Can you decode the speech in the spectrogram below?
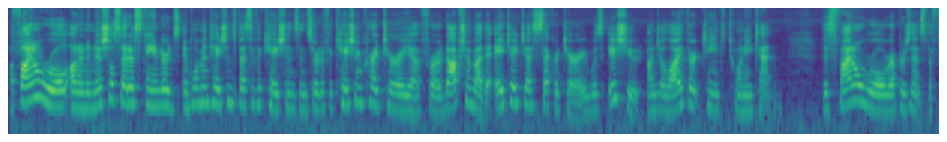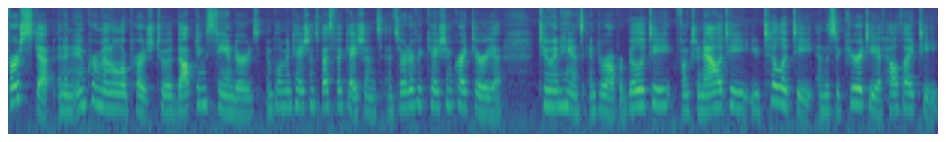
A final rule on an initial set of standards, implementation specifications, and certification criteria for adoption by the HHS Secretary was issued on July 13, 2010. This final rule represents the first step in an incremental approach to adopting standards, implementation specifications, and certification criteria to enhance interoperability, functionality, utility, and the security of health IT,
